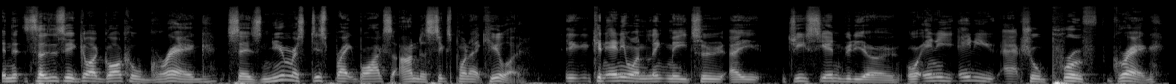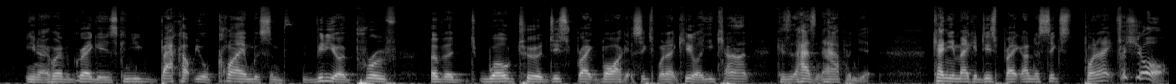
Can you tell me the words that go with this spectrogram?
and so this guy, guy called Greg says numerous disc brake bikes are under 6.8 kilo. Can anyone link me to a GCN video or any any actual proof, Greg, you know, whoever Greg is, can you back up your claim with some video proof of a world tour disc brake bike at 6.8 kilo? You can't because it hasn't happened yet. Can you make a disc brake under 6.8? For sure.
